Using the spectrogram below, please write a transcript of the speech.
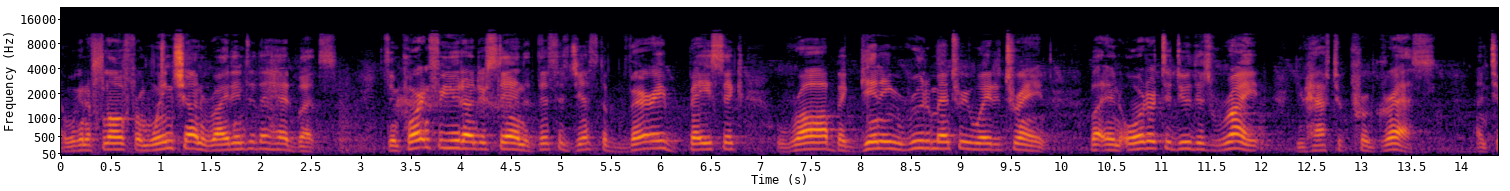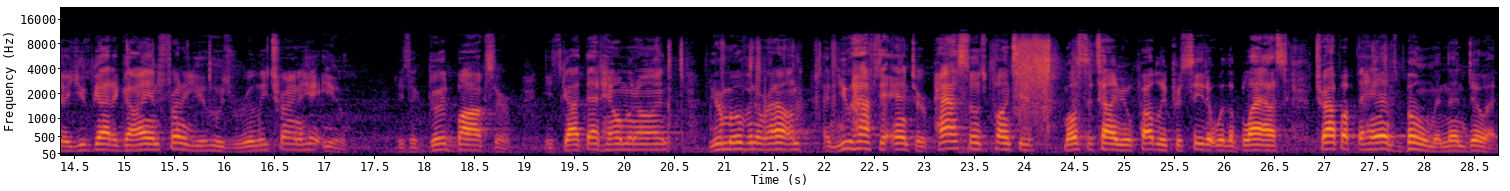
and we're going to flow from Wing Chun right into the headbutts. It's important for you to understand that this is just a very basic, raw, beginning, rudimentary way to train. But in order to do this right, you have to progress until you've got a guy in front of you who's really trying to hit you. He's a good boxer. He's got that helmet on. You're moving around, and you have to enter. Pass those punches. Most of the time, you'll probably precede it with a blast. Trap up the hands, boom, and then do it.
